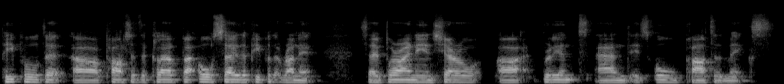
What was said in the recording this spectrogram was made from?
people that are part of the club, but also the people that run it. So Bryony and Cheryl are brilliant and it's all part of the mix.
